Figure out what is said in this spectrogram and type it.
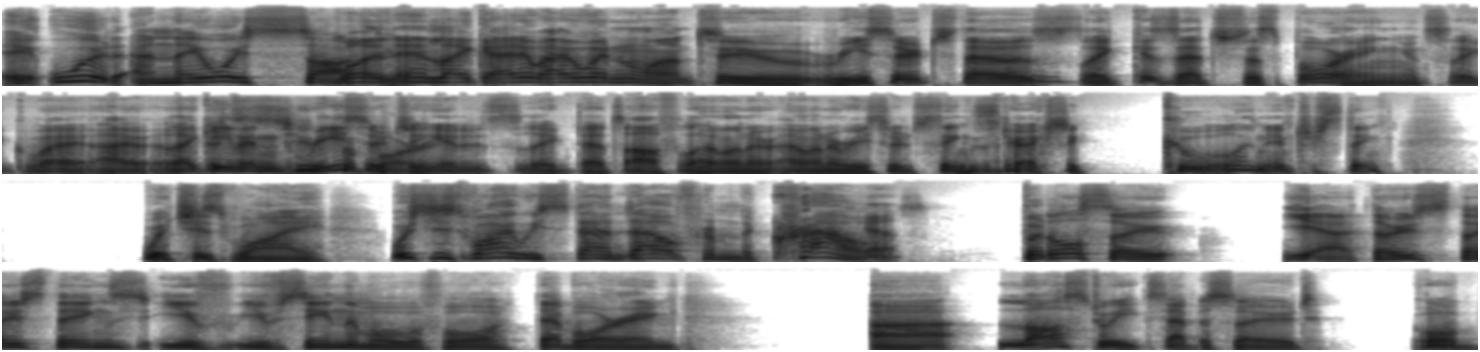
it would, and they always suck. Well, and, and, like I, I wouldn't want to research those, like because that's just boring. It's like why I like It's even researching boring. it. It's like that's awful. I want to I want to research things that are actually cool and interesting. which is why which is why we stand out from the crowd. Yeah. But also, yeah, those those things you've you've seen them all before. They're boring. Uh last week's episode or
